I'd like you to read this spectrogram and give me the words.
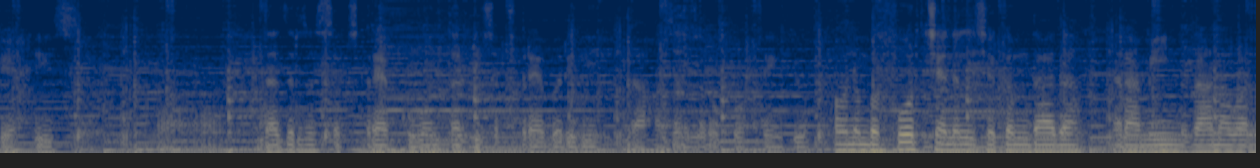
شیخ ایز دا زر زر سبسکرایب کو 130 سبسکرایبر دي دا هزار زر کو ثانک یو او نمبر 4 چینل چې کوم دا دا رامین راناول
